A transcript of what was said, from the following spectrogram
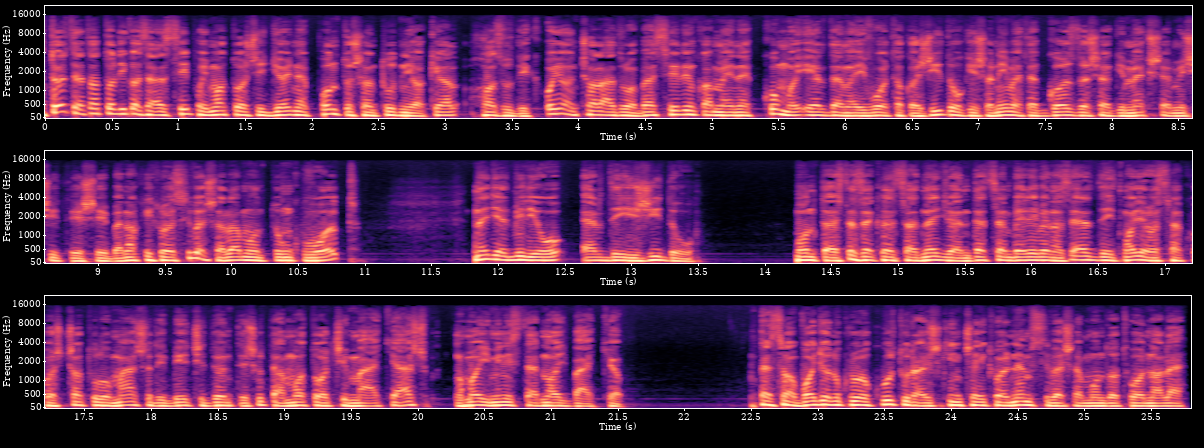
A történet attól igazán szép, hogy Matolsi Györgynek pontosan tudnia kell, hazudik. Olyan családról beszélünk, amelynek komoly érdemei voltak a zsidók és a németek gazdasági megsemmisítésében. Akikről szívesen lemondtunk volt, negyedmillió erdélyi zsidó. Mondta ezt 1940. decemberében az Erdélyt Magyarországhoz csatoló második bécsi döntés után Matolcsi Mátyás, a mai miniszter nagybátyja. Persze a vagyonukról, kulturális kincseikről nem szívesen mondott volna le.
